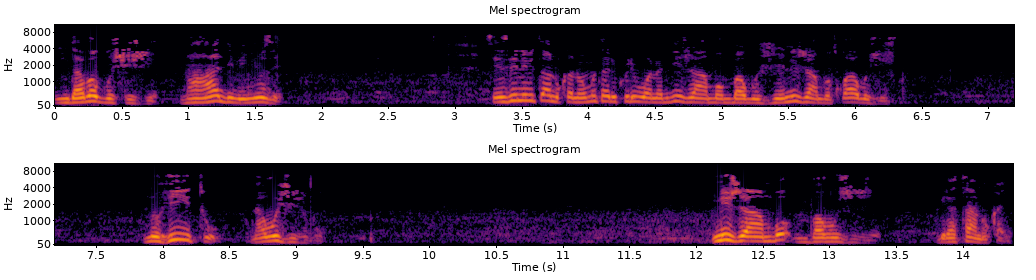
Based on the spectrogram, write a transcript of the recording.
ndababujije. Nta handi binyuze. Sinzi n'ibitandukano mutari kuribona ry'ijambo mbabujije n'ijambo twabujijwe. Nuhitu nabujijwe. N'ijambo mbabujije. Biratandukanye.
